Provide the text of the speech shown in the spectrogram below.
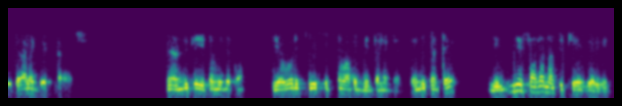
విగ్రహాలకు పెట్టినారు నేను అందుకే ఇక మీద ఎవరు స్వీట్స్ ఇచ్చినా వాటిని తింటలేను నేను. ఎందుకంటే ఎన్నిసార్లు నాకు కేర్ జరిగింది.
